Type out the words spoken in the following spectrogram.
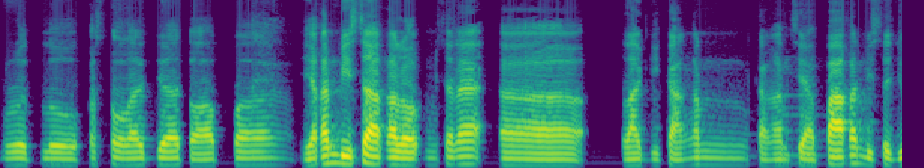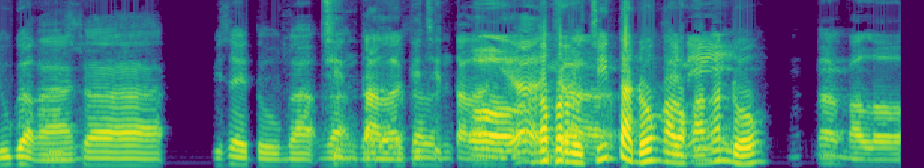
menurut lo kesel aja atau apa? Ya kan bisa kalau misalnya eh, lagi kangen, kangen siapa kan bisa juga kan. Bisa, Bisa itu nggak nggak- Cinta ada lagi, masalah. cinta Oh, lagi ya. Nggak perlu cinta dong kalau kangen dong. Nah, Hmm. kalau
